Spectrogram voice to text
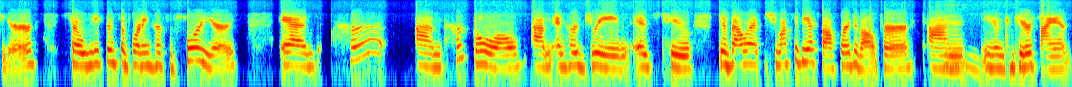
year. So we've been supporting her for four years, and her um, her goal um, and her dream is to develop. She wants to be a software developer, um, mm. you know, in computer science,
